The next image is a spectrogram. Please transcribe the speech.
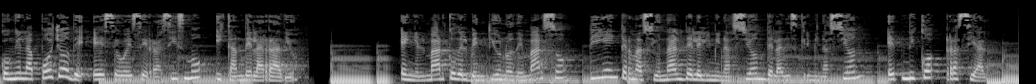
con el apoyo de SOS Racismo y Candela Radio. En el marco del 21 de marzo, Día Internacional de la Eliminación de la Discriminación Étnico-Racial.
